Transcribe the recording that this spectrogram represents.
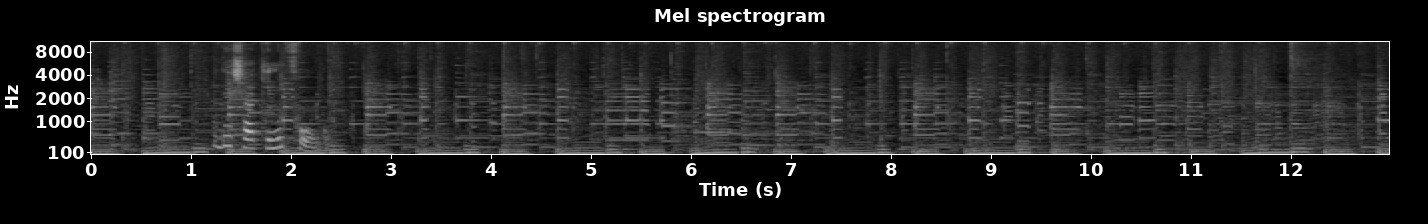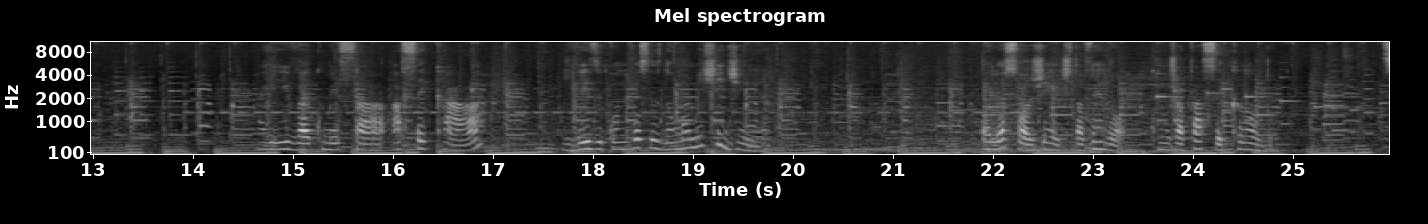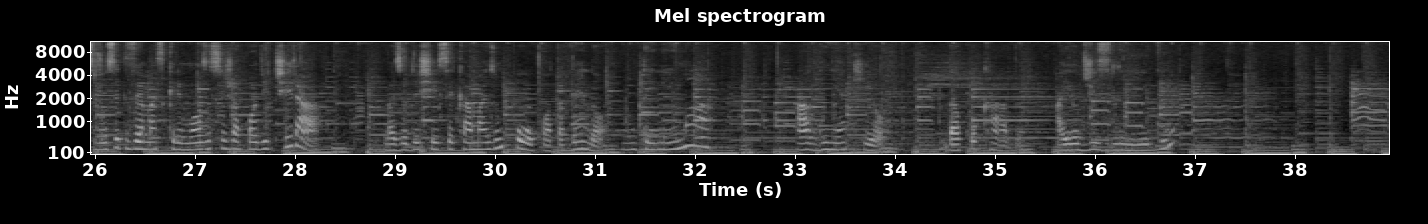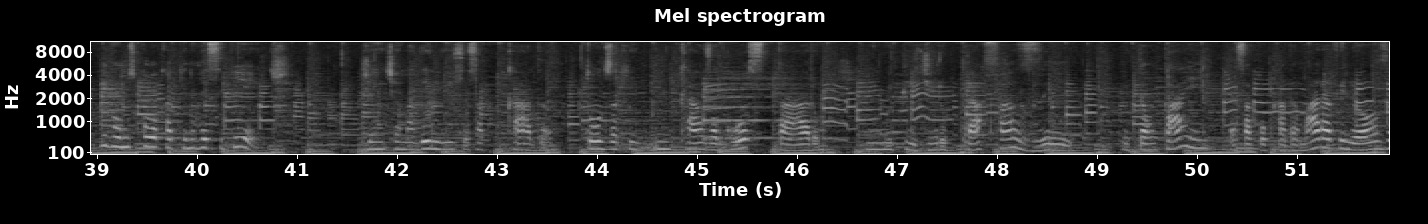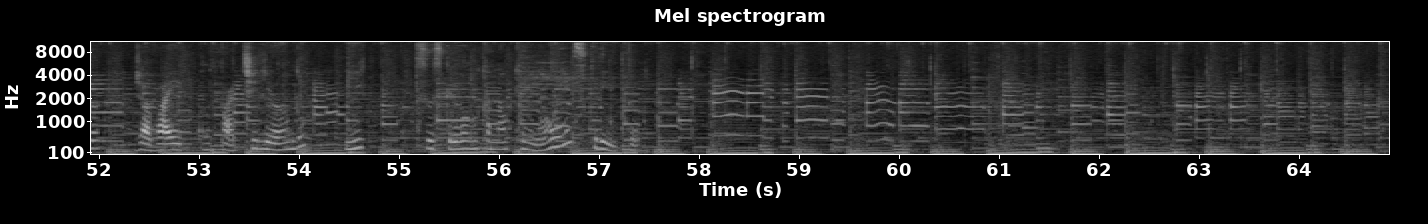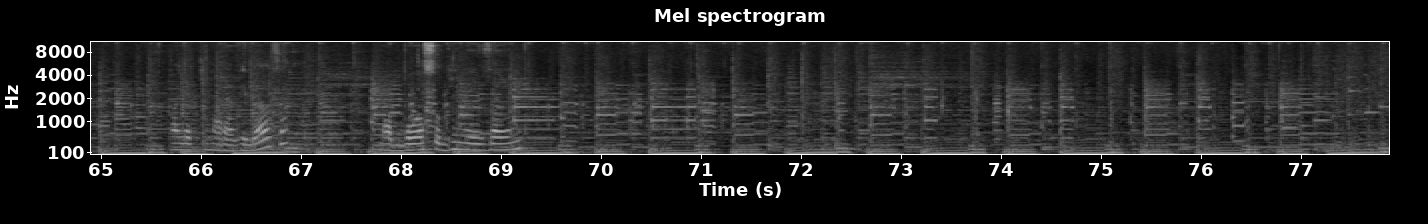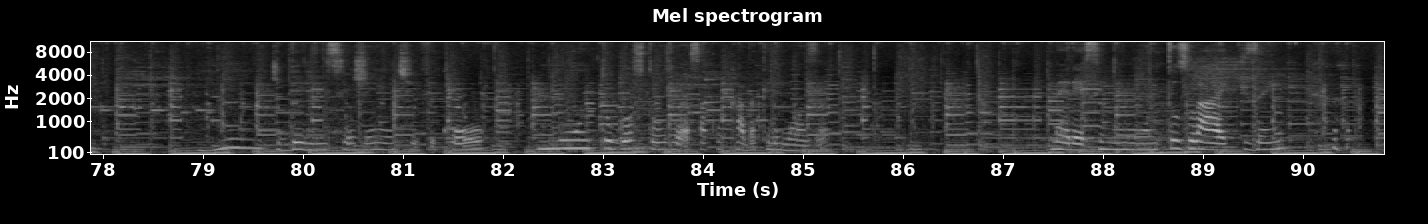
e deixar aqui no fogo. Aí vai começar a secar. De vez em quando vocês dão uma mexidinha. Olha só, gente, tá vendo, ó? Como já tá secando. Se você quiser mais cremosa, você já pode tirar. Mas eu deixei secar mais um pouco, ó, tá vendo, ó? Não tem nenhuma aguinha aqui, ó, da cocada. Aí eu desligo e vamos colocar aqui no recipiente. Gente, é uma delícia essa cocada. Todos aqui em casa gostaram e me pediram para fazer. Então tá aí, essa cocada maravilhosa. Já vai compartilhando e se inscreva no canal que não é inscrito. Olha que maravilhosa. Uma boa sobremesa, hein? Delícia, gente! Ficou muito gostoso essa cocada cremosa. Merece muitos likes, hein?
